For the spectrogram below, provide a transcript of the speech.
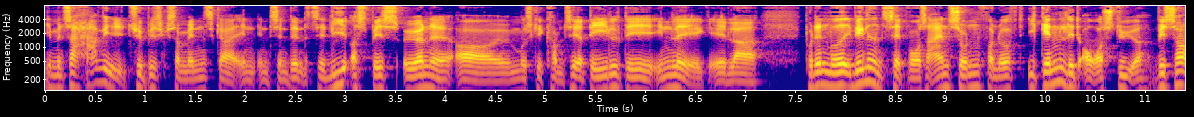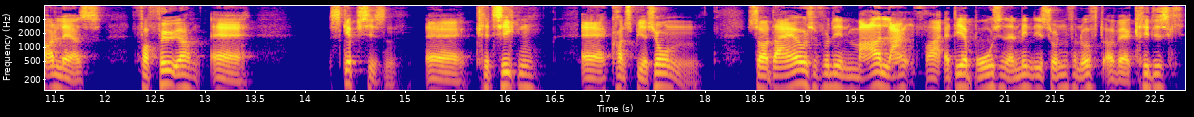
jamen så har vi typisk som mennesker en, en tendens til lige at spidse ørerne og øh, måske komme til at dele det indlæg, eller på den måde i virkeligheden sætte vores egen sunde fornuft igen lidt over styr, ved så at lade os forføre af skepsisen, af kritikken, af konspirationen. Så der er jo selvfølgelig en meget lang fra at det at bruge sin almindelige sunde fornuft og være kritisk,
